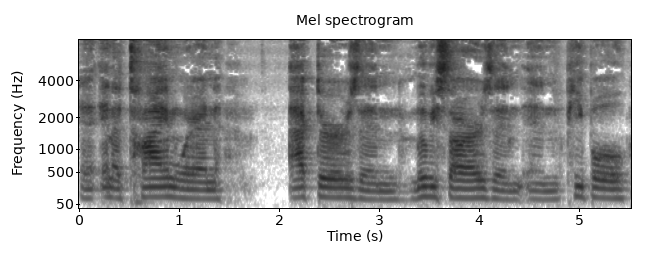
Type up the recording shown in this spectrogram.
in, a time when actors and movie stars and, and people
